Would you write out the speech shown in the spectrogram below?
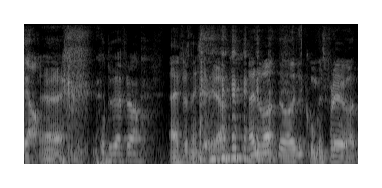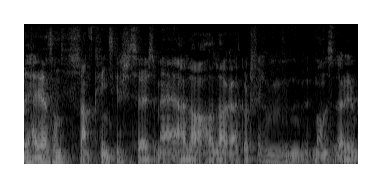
Ja. Eh, Og du er fra Jeg er fra Steinkjer, ja. Nei, det var, det var litt komisk, for det, her er en sånn svensk-finsk regissør som jeg, har, la, har laga et kortfilmmanus Eller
